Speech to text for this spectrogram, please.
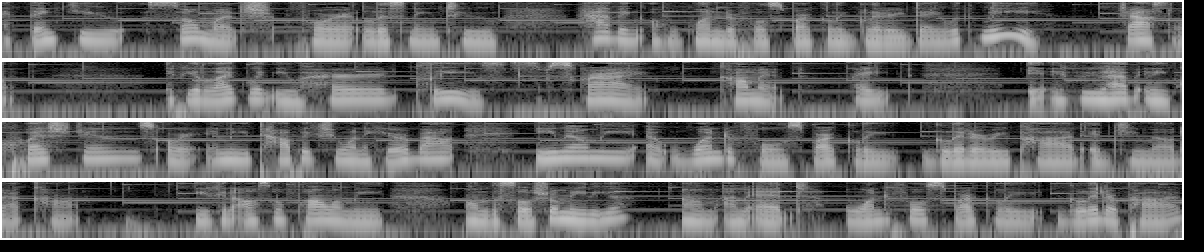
I thank you so much for listening to Having a Wonderful, Sparkly, Glittery Day with me, Jocelyn. If you like what you heard, please subscribe, comment, rate if you have any questions or any topics you want to hear about, email me at wonderful sparkly glittery pod at gmail.com. You can also follow me on the social media. Um, I'm at wonderful sparkly glitter pod,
